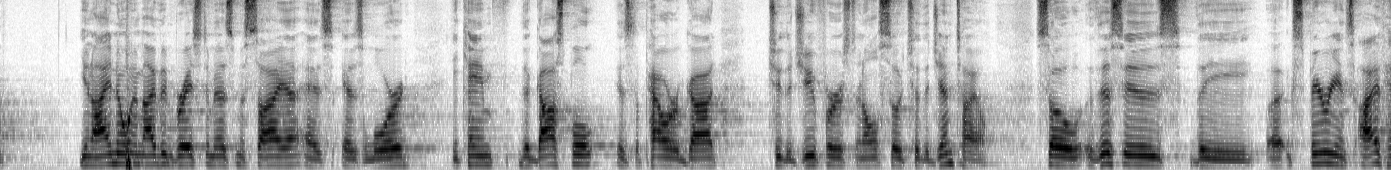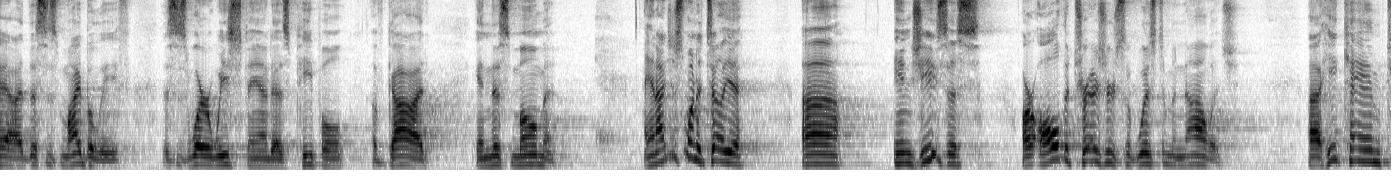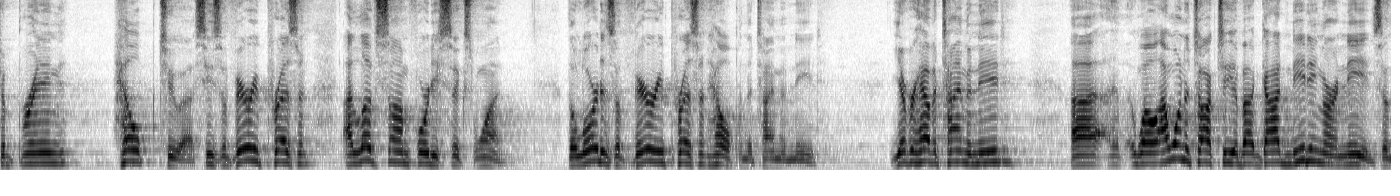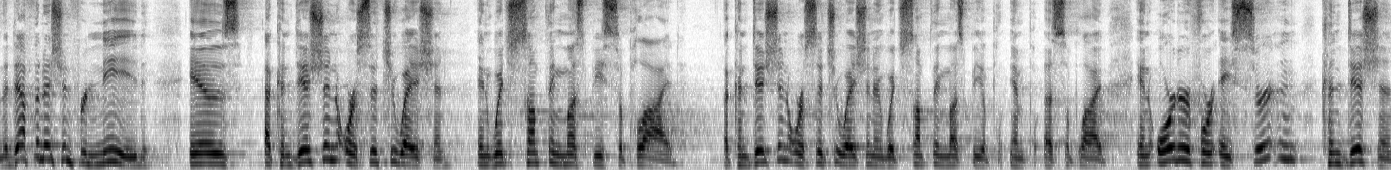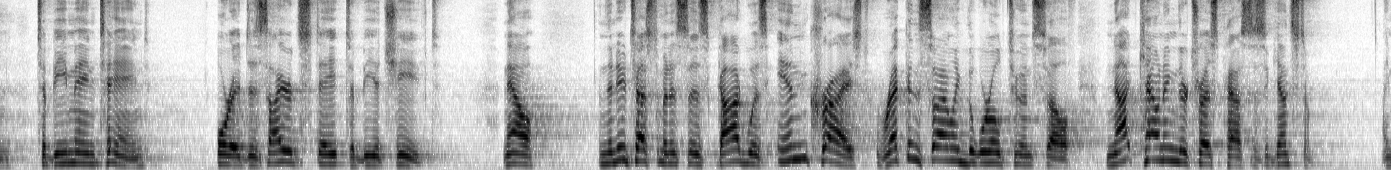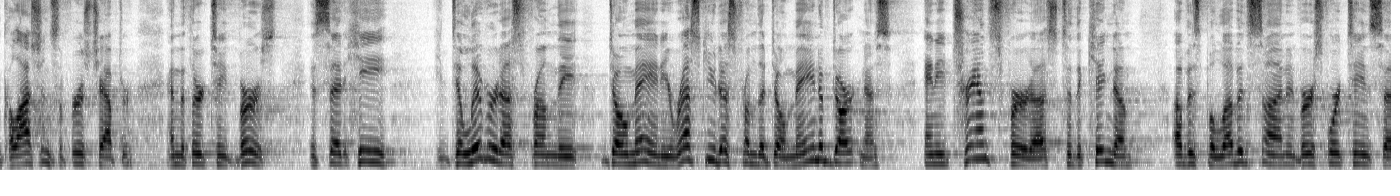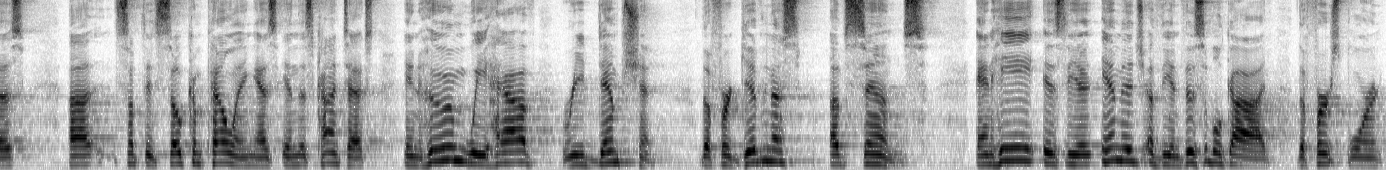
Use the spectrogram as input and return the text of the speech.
you know, I know him, I've embraced him as Messiah, as, as Lord. He came, the gospel is the power of God to the Jew first and also to the Gentile. So, this is the uh, experience I've had. This is my belief. This is where we stand as people of God in this moment. And I just want to tell you uh, in Jesus are all the treasures of wisdom and knowledge. Uh, he came to bring help to us. He's a very present. I love Psalm 46 1. The Lord is a very present help in the time of need. You ever have a time of need? Uh, well, I want to talk to you about God meeting our needs. And the definition for need is a condition or situation in which something must be supplied. A condition or situation in which something must be uh, supplied. In order for a certain condition to be maintained or a desired state to be achieved. Now, in the New Testament, it says God was in Christ reconciling the world to himself, not counting their trespasses against him. In Colossians, the first chapter and the 13th verse, it said, He he delivered us from the domain, He rescued us from the domain of darkness, and He transferred us to the kingdom of His beloved Son. And verse 14 says uh, something so compelling as in this context in whom we have redemption, the forgiveness of sins. And He is the image of the invisible God, the firstborn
